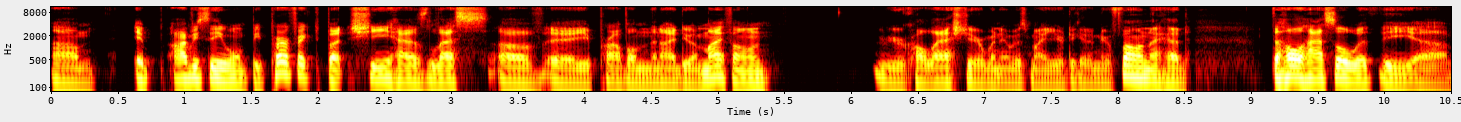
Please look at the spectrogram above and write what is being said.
Um, it obviously won't be perfect, but she has less of a problem than I do on my phone. You recall last year when it was my year to get a new phone, I had the whole hassle with the uh,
